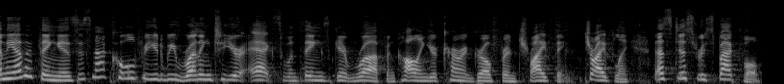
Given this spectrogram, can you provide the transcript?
And the other thing is, it's not cool for you to be running to your ex when things get rough and calling your current girlfriend trifling. Trifling. That's disrespectful.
